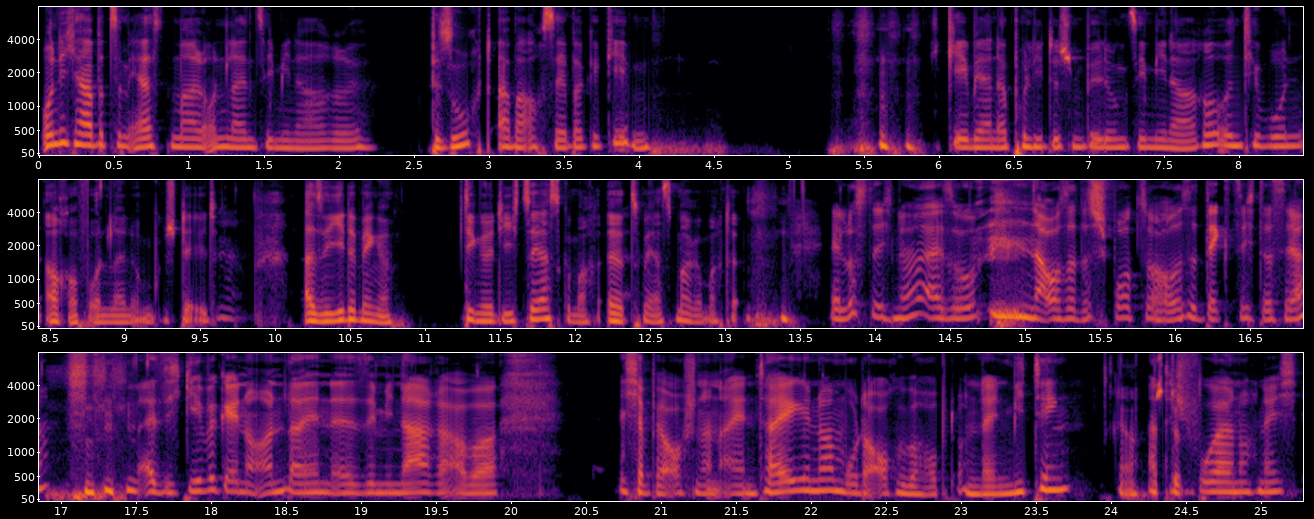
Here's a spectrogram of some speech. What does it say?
Und ich habe zum ersten Mal Online-Seminare besucht, aber auch selber gegeben. ich gebe ja in der politischen Bildung Seminare und die wurden auch auf Online umgestellt. Ja. Also jede Menge. Dinge, die ich zuerst gemacht, äh, zum ersten Mal gemacht habe. Ja, lustig, ne? Also außer das Sport zu Hause deckt sich das ja. also ich gebe keine Online-Seminare, aber ich habe ja auch schon an einen teilgenommen oder auch überhaupt Online-Meeting. Ja, Hatte stimmt. ich vorher noch nicht.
